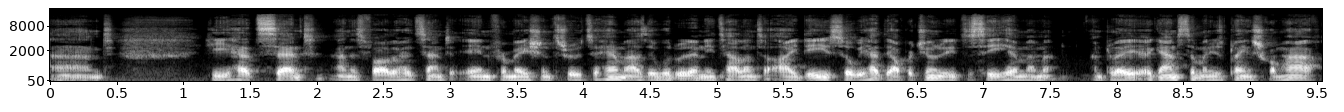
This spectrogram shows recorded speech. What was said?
And he had sent and his father had sent information through to him as they would with any talent ID. So we had the opportunity to see him and, and play against him, and he was playing scrum half.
